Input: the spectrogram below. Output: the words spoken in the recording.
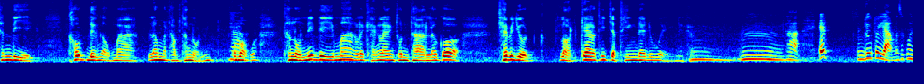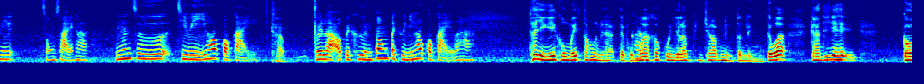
ชั้นดีเขาดึงออกมาแล้วมาทำถนนเขาบอกว่าถนนนี่ดีมากเลยแข็งแรงทนทาน แล้วก็ใช้ประโยชน์หลอดแก้วที่จะทิ้งได้ด้วยนะครับอืมอืมค่ะเอ๊ะยกตัวอย่างเมาสักครู่นี้สงสัยค่ะดิฉันซื้อทีวียี่ห้อกอไก่ครับ เวลาเอาไปคืนต้องไปคืนยี่ห้อกอไก่ป่ะคะ ถ้าอย่างนี้คงไม่ต้องนะฮะแต่ผมค่ะว่าเขาควรจะรับผิดชอบหนึ่งต่อหนึ่งแต่ว่าการที่จะให้กอ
